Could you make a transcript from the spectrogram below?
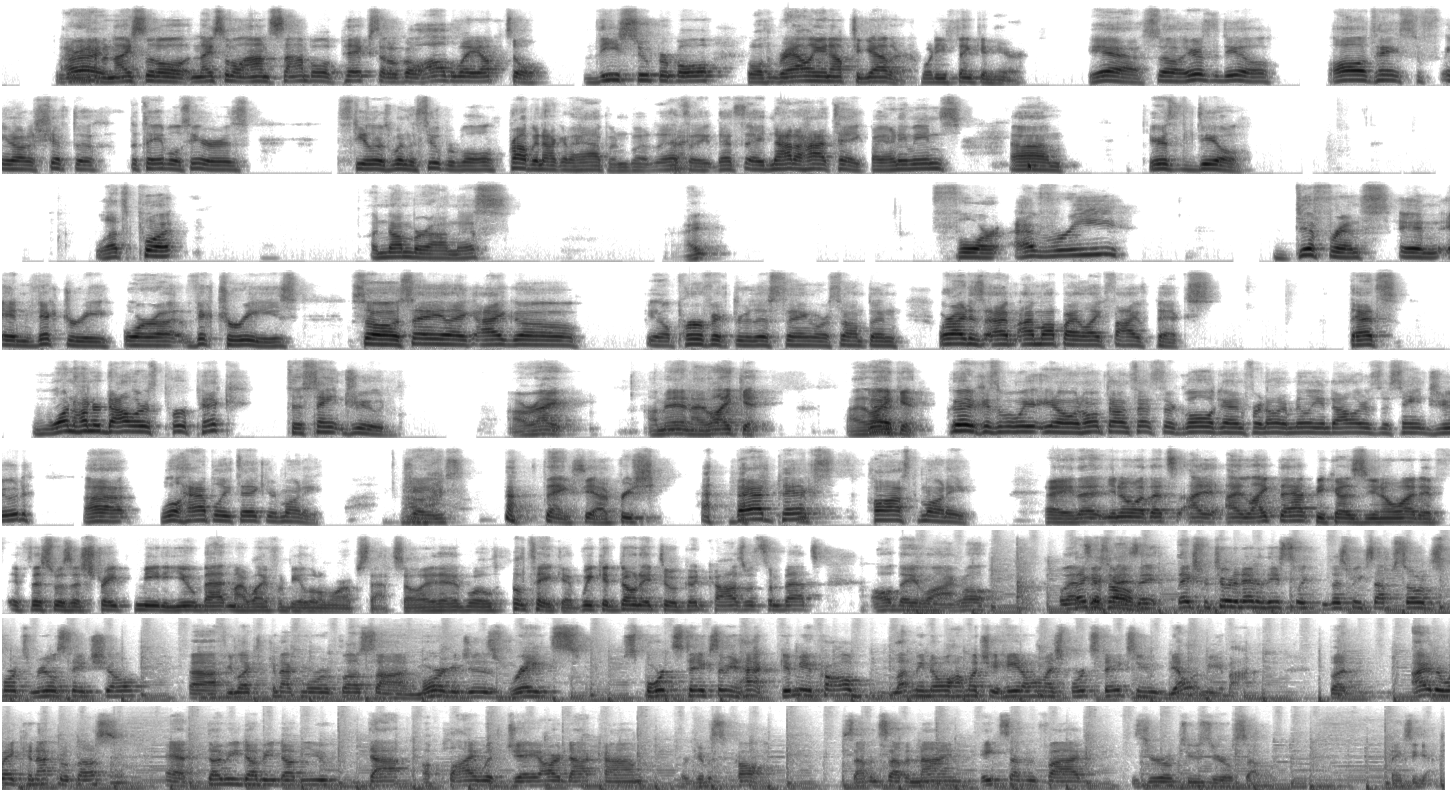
We're All gonna have a nice little, nice little ensemble of picks that'll go all the way up till the Super Bowl. Both rallying up together. What are you thinking here? Yeah. So here's the deal. All it takes, you know, to shift the, the tables here is Steelers win the Super Bowl. Probably not going to happen, but that's a that's a not a hot take by any means. Um, here's the deal. Let's put a number on this All right. For every difference in in victory or uh, victories. So say like I go, you know, perfect through this thing or something, or I just I'm, I'm up by like five picks. That's one hundred dollars per pick to St. Jude. All right. I'm in. I like it. I Good. like it. Good because when we you know when hometown sets their goal again for another million dollars to St. Jude, uh, we'll happily take your money, James. Thanks. Yeah, I appreciate. Bad picks cost money. Hey, that you know what? That's I I like that because you know what? If if this was a straight me to you bet, my wife would be a little more upset. So it, it- we'll we'll take it. We could donate to a good cause with some bets all day long. Well, well that's Take it, guys. Hey, Thanks for tuning in to this week this week's episode of the Sports and Real Estate Show. Uh, if you'd like to connect more with us on mortgages, rates, sports takes, I mean, heck, give me a call. Let me know how much you hate all my sports takes and yell at me about it. But either way, connect with us at www.applywithjr.com or give us a call 779 875 0207. Thanks again.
